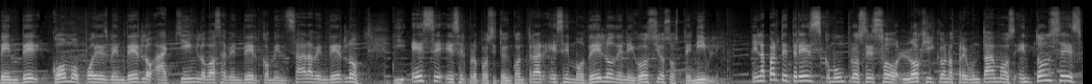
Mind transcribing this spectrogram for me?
vender, cómo puedes venderlo, a quién lo vas a vender, comenzar a venderlo. Y ese es el propósito, encontrar ese modelo de negocio sostenible. En la parte 3, como un proceso lógico, nos preguntamos, entonces,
